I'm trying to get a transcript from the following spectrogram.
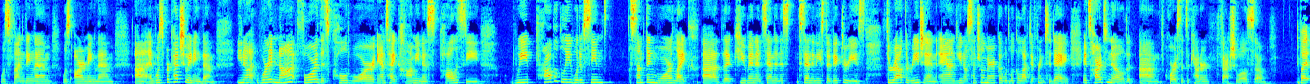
was funding them, was arming them, uh, and was perpetuating them. You know, were it not for this Cold War anti communist policy, we probably would have seen something more like uh, the Cuban and Sandinista victories throughout the region. And, you know, Central America would look a lot different today. It's hard to know that, um, of course, it's a counterfactual. So, but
